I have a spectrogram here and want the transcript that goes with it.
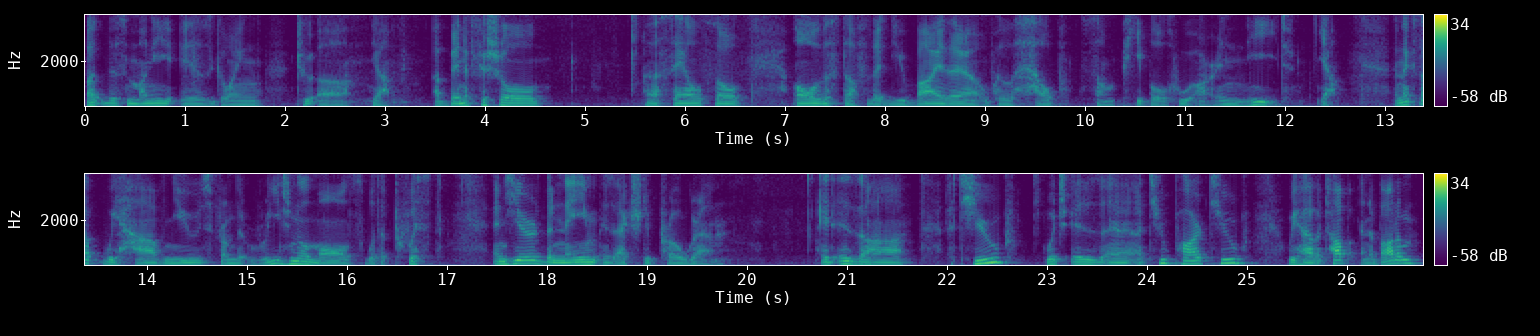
but this money is going to a yeah a beneficial uh, sale. So all the stuff that you buy there will help some people who are in need. And next up, we have news from the regional malts with a twist. And here the name is actually program. It is a, a tube, which is a, a two-part tube. We have a top and a bottom,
